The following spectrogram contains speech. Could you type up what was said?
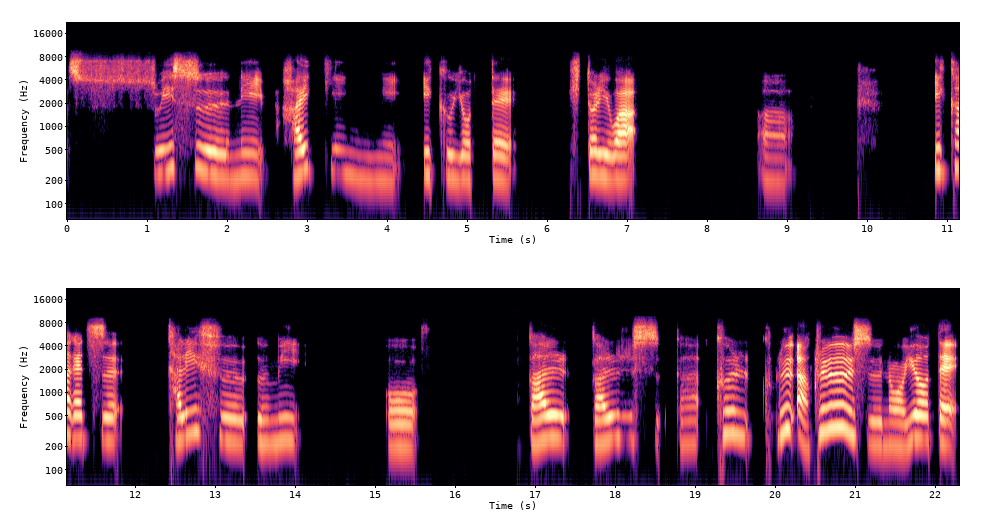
スイスにハイキングに行く予定。一人はあ1ヶ月カリフ海をガル、ガルス、ガ、クル、クル、あ、クルーズの予定。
